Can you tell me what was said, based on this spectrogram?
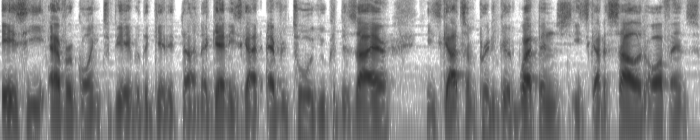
is he ever going to be able to get it done? Again, he's got every tool you could desire. He's got some pretty good weapons. He's got a solid offense.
